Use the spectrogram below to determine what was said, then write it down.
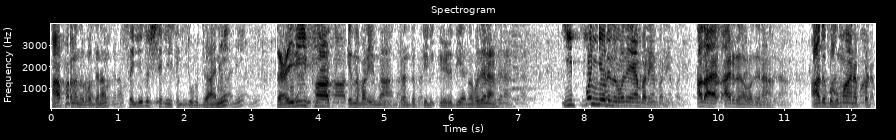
ആ പറഞ്ഞ നിർവചനം സയ്യിദ് ഷെരീഫിൽ ജുർജാനി തൈരീഫാത്ത് എന്ന് പറയുന്ന ഗ്രന്ഥത്തിൽ എഴുതിയ നിർവചനാണ് ഇപ്പൊ ഞാനൊരു നിർവചനം ഞാൻ പറയും അത് ആരുടെ നിർവചന? അത് ബഹുമാനപ്പെട്ട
